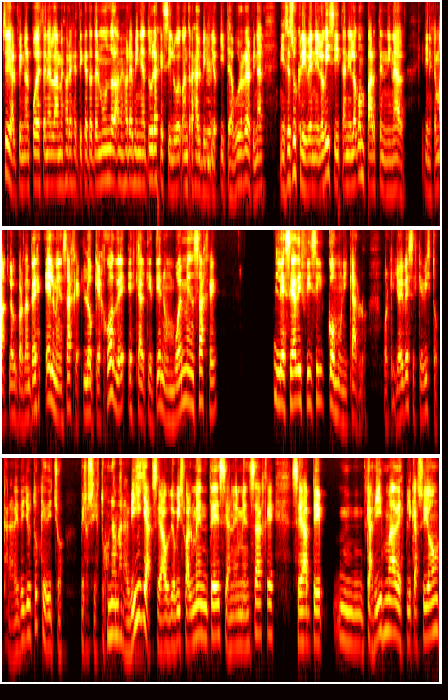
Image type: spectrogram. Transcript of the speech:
Sí, al final puedes tener las mejores etiquetas del mundo, las mejores miniaturas, que si luego entras al mm. vídeo y te aburre, al final ni se suscriben, ni lo visitan, ni lo comparten, ni nada. Y tienes que lo importante es el mensaje. Lo que jode es que al que tiene un buen mensaje le sea difícil comunicarlo. porque yo hay veces que he visto canales de YouTube que he dicho, pero si esto es una maravilla, sea audiovisualmente, sea en el mensaje, sea de mm, carisma, de explicación,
